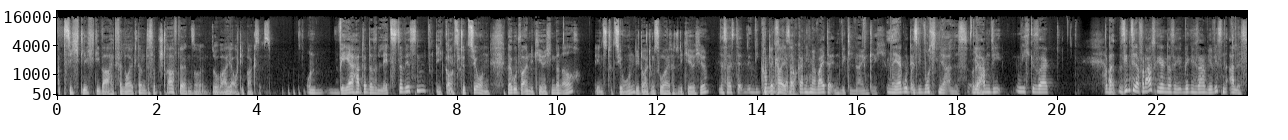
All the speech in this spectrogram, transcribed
absichtlich die Wahrheit verleugnen und deshalb bestraft werden sollen. So war ja auch die Praxis. Und wer hatte das letzte Wissen? Die Gott. Institutionen. Na gut, vor allem die Kirchen dann auch. Die Institutionen, die Deutungshoheit hatte die Kirche. Das heißt, die- der sich Kaiser. aber auch gar nicht mehr weiterentwickeln eigentlich. Naja gut, Weil sie wussten ja alles. Oder Ja. haben sie nicht gesagt, oder sind sie davon ausgegangen, dass sie wirklich sagen, wir wissen alles?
